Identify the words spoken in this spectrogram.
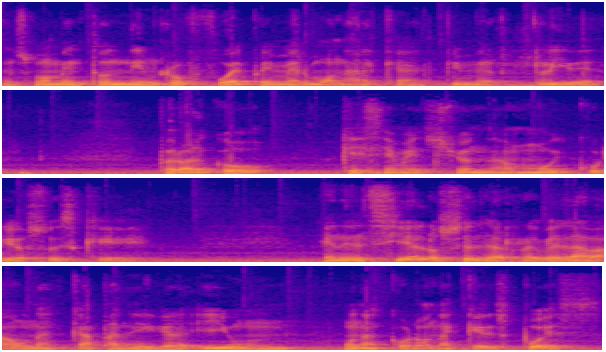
en su momento Nimrod fue el primer monarca, el primer líder, pero algo que se menciona muy curioso es que en el cielo se le revelaba una capa negra y una corona que después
